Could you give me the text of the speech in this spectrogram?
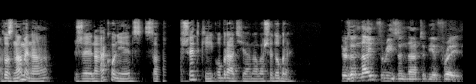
A to znamená, že nakoniec sa všetky obrátia na vaše dobre. There's a ninth reason not to be afraid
